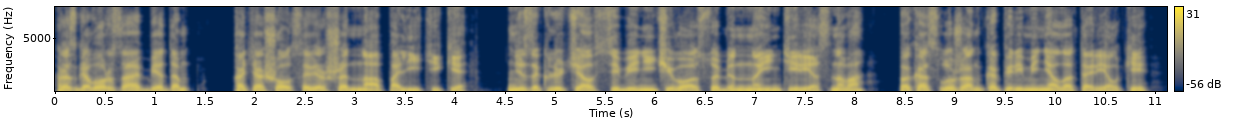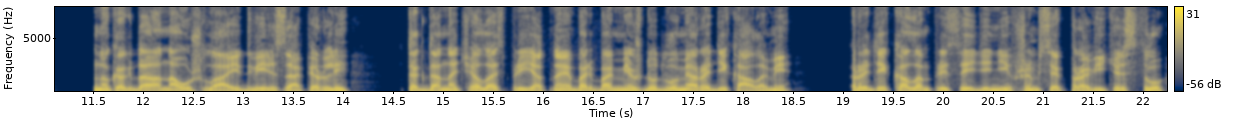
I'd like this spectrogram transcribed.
Разговор за обедом, хотя шел совершенно о политике, не заключал в себе ничего особенно интересного, пока служанка переменяла тарелки. Но когда она ушла и дверь заперли, тогда началась приятная борьба между двумя радикалами радикалам, присоединившимся к правительству,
